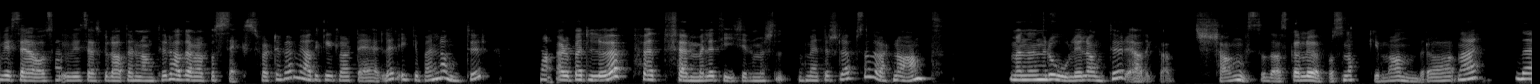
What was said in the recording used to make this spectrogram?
Hvis jeg, også, hvis jeg skulle hatt en langtur, hadde jeg vært på 6,45. Jeg hadde ikke klart det heller. Ikke på en langtur. Nei. Er du på et løp, et fem eller ti kilometers løp, så hadde det vært noe annet. Men en rolig langtur, jeg hadde ikke hatt sjans, og da skal jeg løpe og snakke med andre og Nei, det,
